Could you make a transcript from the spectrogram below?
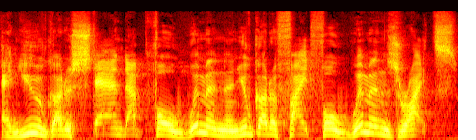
And you've got to stand up for women and you've got to fight for women's rights.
